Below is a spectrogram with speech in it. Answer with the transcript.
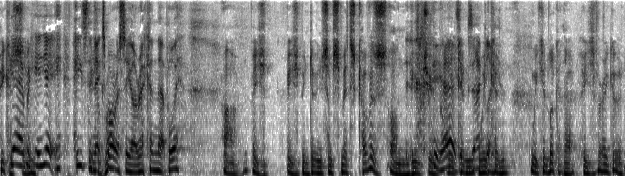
Yeah. Rick, yeah, he's the He's next right. Morrissey, I reckon. That boy. Oh, he's he's been doing some Smiths covers on YouTube. Yes, we can, exactly. We can we can look at that. He's very good.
